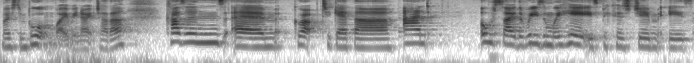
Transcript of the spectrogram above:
most important way we know each other. Cousins, um, grew up together, and also the reason we're here is because Jim is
